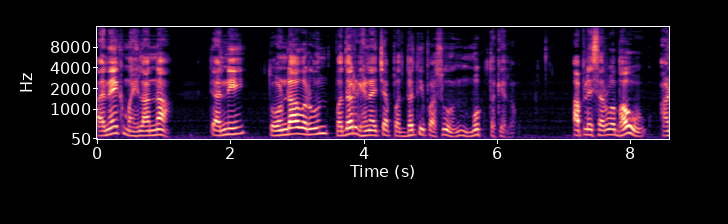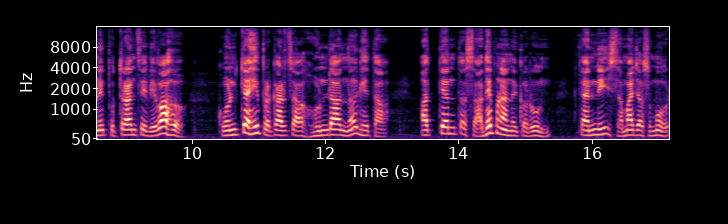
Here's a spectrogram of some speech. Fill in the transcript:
अनेक महिलांना त्यांनी तोंडावरून पदर घेण्याच्या पद्धतीपासून मुक्त केलं. आपले सर्व भाऊ आणि पुत्रांचे विवाह कोणत्याही प्रकारचा हुंडा न घेता अत्यंत साधेपणाने करून त्यांनी समाजासमोर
